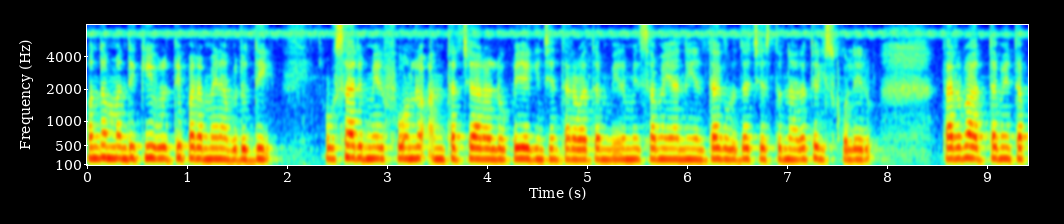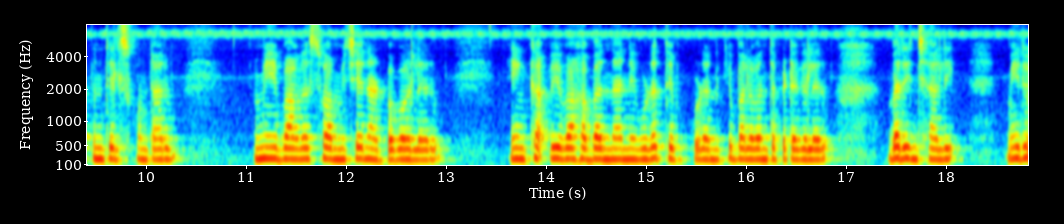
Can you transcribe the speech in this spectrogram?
కొంతమందికి వృత్తిపరమైన అభివృద్ధి. ఒకసారి మీరు ఫోన్లో అంతర్జాలాలు ఉపయోగించిన తర్వాత మీరు మీ సమయాన్ని ఎంత వృధా చేస్తున్నారో తెలుసుకోలేరు. తర్వాత మీ తప్పును తెలుసుకుంటారు. మీ భాగస్వామిచే నడపగలరు ఇంకా వివాహ బంధాన్ని కూడా తెంపుకోవడానికి బలవంత పెట్టగలరు. భరించాలి. మీరు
